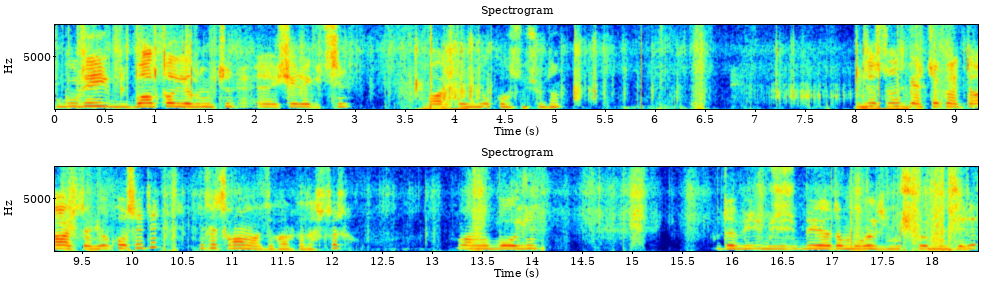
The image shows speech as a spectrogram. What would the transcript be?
Burayı bir baltalayalım bütün e, şeye gitsin. Ağaçlar yok olsun şuradan. Biliyorsunuz gerçek hayatta ağaçlar yok olsaydı nefes alamazdık arkadaşlar. Ama bu oyun Burada bir, bir, bir adam buga girmiş gördüğünüz üzere.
